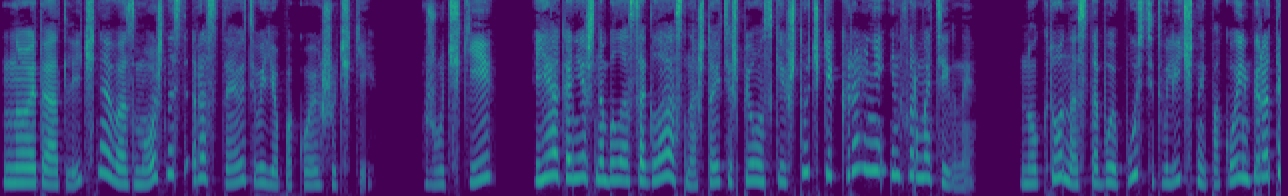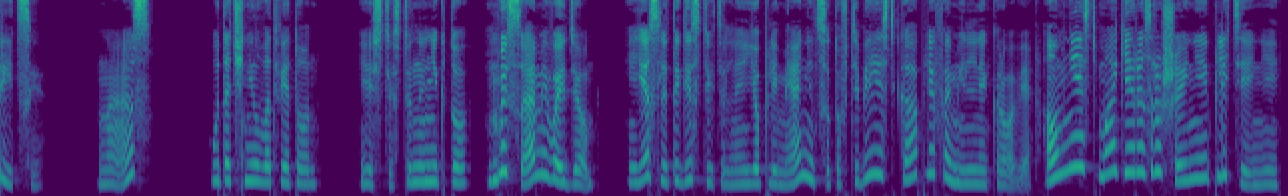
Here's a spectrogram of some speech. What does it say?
«Но это отличная возможность расставить в ее покое жучки». «Жучки?» Я, конечно, была согласна, что эти шпионские штучки крайне информативны. Но кто нас с тобой пустит в личный покой императрицы? Нас? Уточнил в ответ он. Естественно, никто. Мы сами войдем. Если ты действительно ее племянница, то в тебе есть капля фамильной крови, а у меня есть магия разрушения и плетений,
